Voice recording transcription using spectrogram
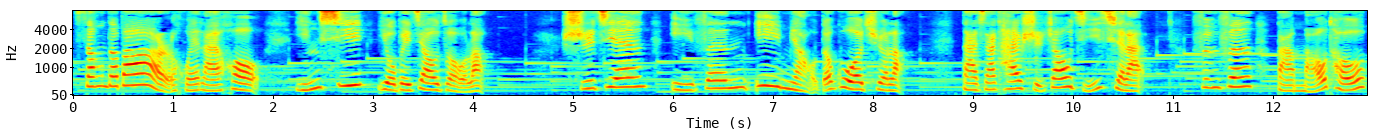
桑德巴尔回来后，银溪又被叫走了。时间一分一秒地过去了，大家开始着急起来，纷纷把矛头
